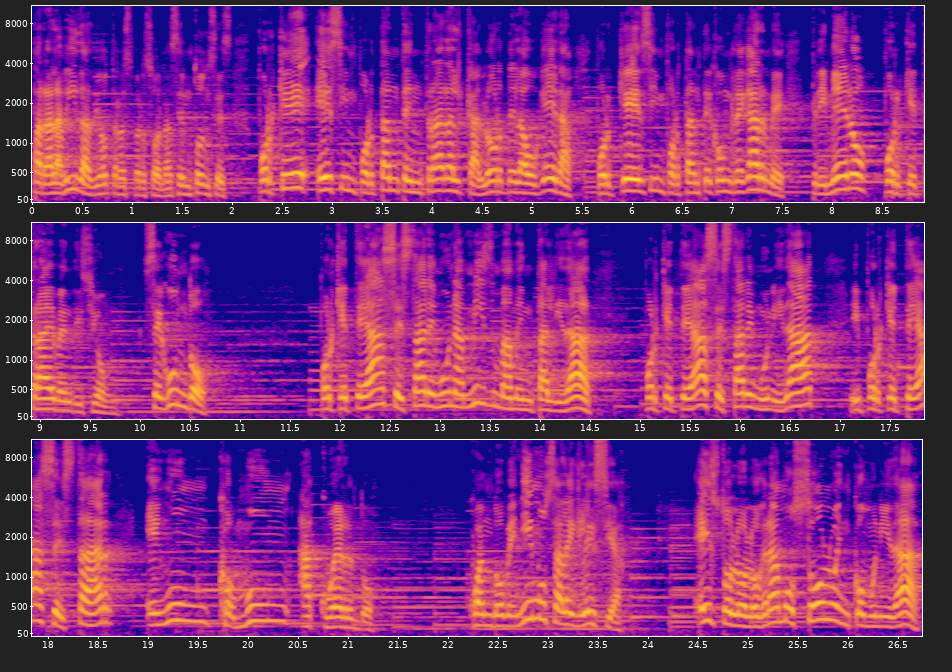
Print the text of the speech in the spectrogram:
para la vida de otras personas. Entonces, ¿por qué es importante entrar al calor de la hoguera? ¿Por qué es importante congregarme? Primero, porque trae bendición. Segundo, porque te hace estar en una misma mentalidad, porque te hace estar en unidad y porque te hace estar en un común acuerdo. Cuando venimos a la iglesia, esto lo logramos solo en comunidad.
